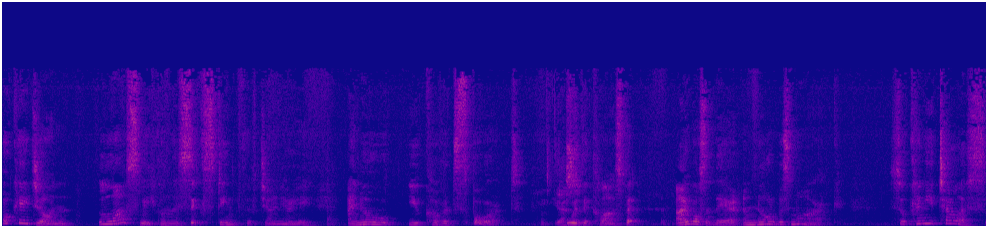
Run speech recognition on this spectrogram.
Okay, John, last week on the 16th of January, I know you covered sport Yes. with the class, but I wasn't there and nor was Mark. So, can you tell us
